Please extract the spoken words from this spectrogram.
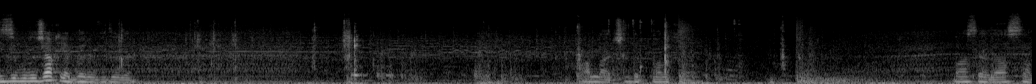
Bizi bulacak ya böyle videoda. Vallahi çıldırtmalık ya. Bahsede aslan.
